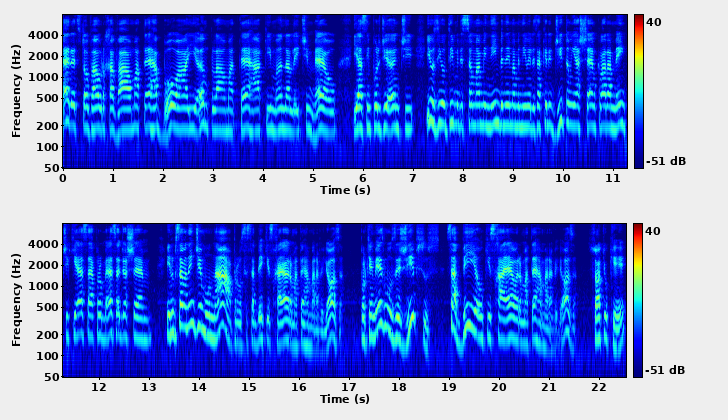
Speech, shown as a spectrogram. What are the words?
Eretz Tovah Urchavá, uma terra boa e ampla, uma terra que manda leite e mel, e assim por diante. E os Yudim, eles são Maminim, Benem Maminim, eles acreditam em Hashem claramente, que essa é a promessa de Hashem. E não precisava nem de emunar para você saber que Israel era uma terra maravilhosa, porque mesmo os egípcios sabiam que Israel era uma terra maravilhosa. Só que o que?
